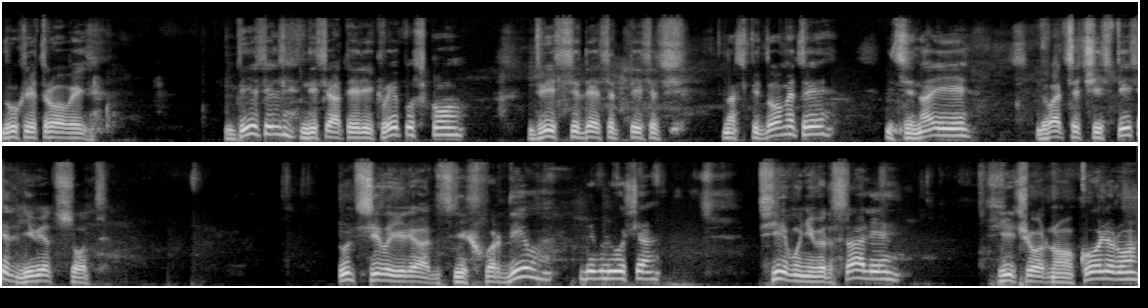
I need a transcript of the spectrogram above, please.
двохлітровий дизель, 10 й рік випуску, 210 тисяч на спідометрі, і ціна її 26 тисяч 900. Тут цілий ряд цих фордів, дивлюся. Всі в універсалі, всі чорного кольору.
